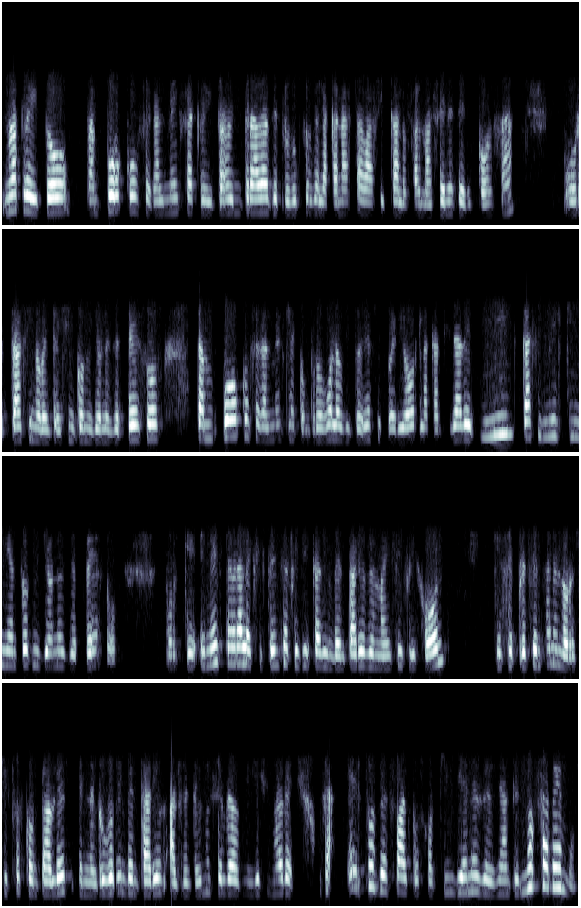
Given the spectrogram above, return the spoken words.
no acreditó tampoco, Segalmex ha acreditado entradas de productos de la canasta básica a los almacenes de Viconza por casi 95 millones de pesos, tampoco Segalmex le comprobó a la Auditoría Superior la cantidad de mil, casi 1.500 millones de pesos porque en esta era la existencia física de inventarios de maíz y frijol que se presentan en los registros contables en el rubro de inventarios al 31 de diciembre de 2019. O sea, estos desfalcos, Joaquín, vienen desde antes. No sabemos,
